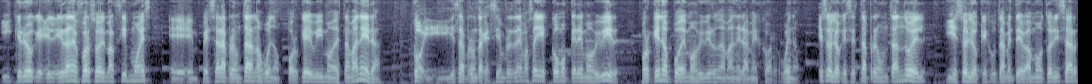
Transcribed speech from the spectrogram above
Y creo que el gran esfuerzo del marxismo es eh, empezar a preguntarnos, bueno, ¿por qué vivimos de esta manera? Y esa pregunta que siempre tenemos ahí es cómo queremos vivir. ¿Por qué no podemos vivir de una manera mejor? Bueno, eso es lo que se está preguntando él y eso es lo que justamente va a motorizar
